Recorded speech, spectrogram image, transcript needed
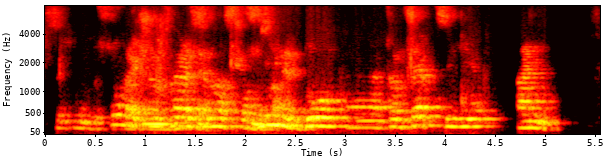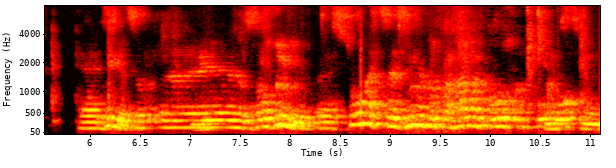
Секунду, сьома, якщо називається у нас зміни. до е, концепції АНІ. Е, Дивіться, зрозуміло, е, сума це зміни до програми по розвитку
